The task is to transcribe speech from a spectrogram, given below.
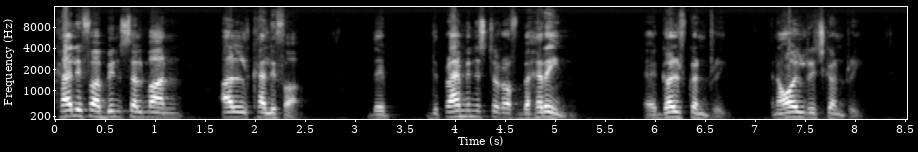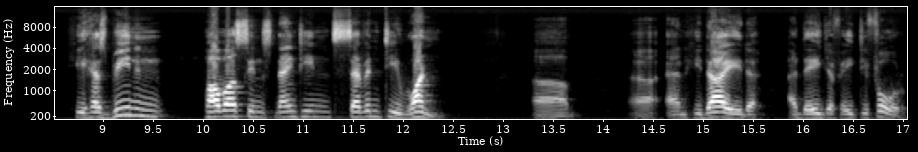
Khalifa bin Salman Al Khalifa, the, the Prime Minister of Bahrain, a Gulf country, an oil rich country. He has been in power since 1971 uh, uh, and he died at the age of 84.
